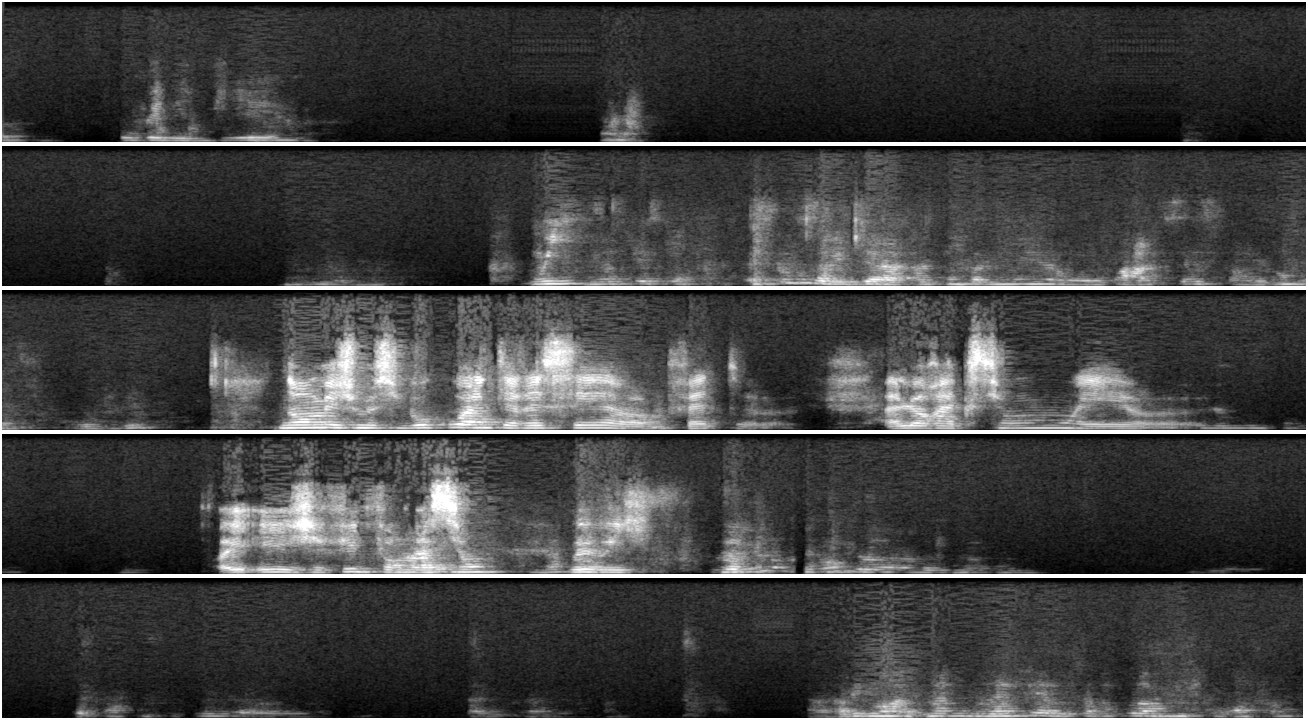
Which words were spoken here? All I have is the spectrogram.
trouver des biais. Oui. Est-ce que vous avez été accompagné euh, par Access, par exemple, dans ce projet? Non, mais je me suis beaucoup intéressée, euh, en fait, euh, à leur action et, et, j'ai fait une formation. Ah oui, oui. Vous avez avec mon avec l'Observatoire pour enfants.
